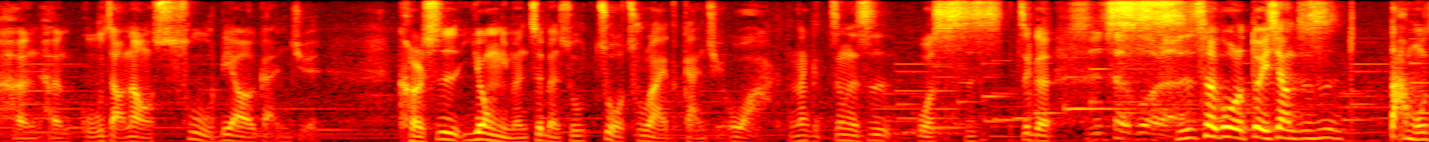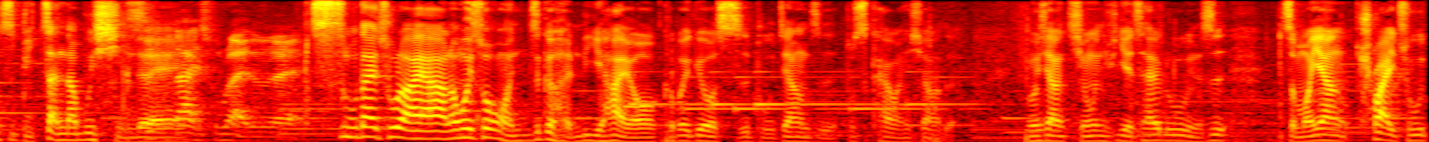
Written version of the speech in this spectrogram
很很古早那种塑料的感觉。可是用你们这本书做出来的感觉，哇，那个真的是我实这个实测过了，实测过的对象，就是大拇指比赞到不行的带出来，对不对？吃不带出来啊，然后会说哇你这个很厉害哦，可不可以给我食谱这样子？不是开玩笑的。我想请问野菜露你是怎么样 try 出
